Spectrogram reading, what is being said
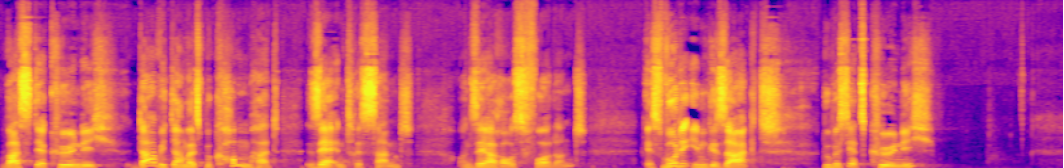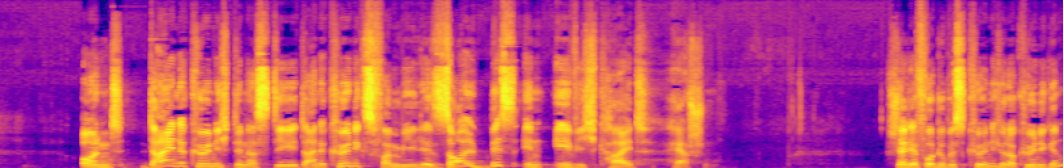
was der König David damals bekommen hat, sehr interessant und sehr herausfordernd. Es wurde ihm gesagt, du bist jetzt König und deine Königdynastie, deine Königsfamilie soll bis in Ewigkeit herrschen. Stell dir vor, du bist König oder Königin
